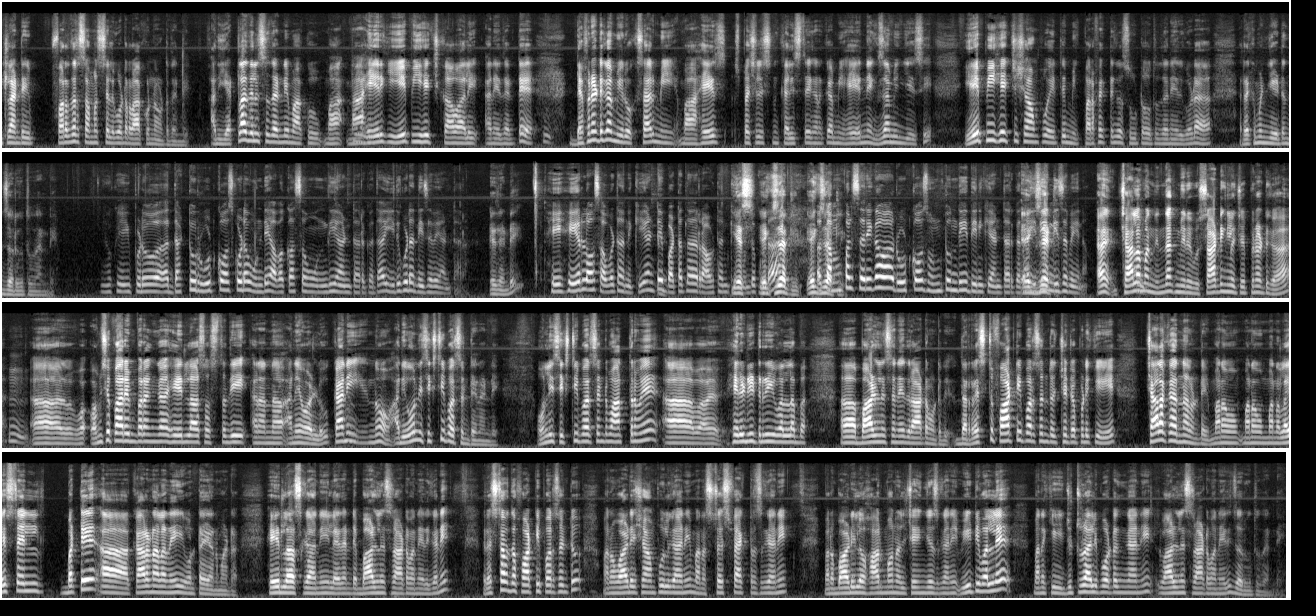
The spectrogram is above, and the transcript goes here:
ఇట్లాంటి ఫర్దర్ సమస్యలు కూడా రాకుండా ఉంటుందండి. అది ఎట్లా తెలుస్తుందండి మాకు? మా నా హెయిర్కి ఏ పీహెచ్ కావాలి అనేదంటే డెఫినెట్గా మీరు ఒకసారి మీ మా హెయిర్ స్పెషలిస్ట్ని కలిస్తే కనుక మీ హెయిర్ని ఎగ్జామిన్ చేసి ఏ పీహెచ్ షాంపూ అయితే మీకు పర్ఫెక్ట్గా సూట్ అవుతుంది అనేది కూడా రికమెండ్ చేయడం జరుగుతుందండి. ఓకే ఇప్పుడు దట్టు రూట్ కాజ్ కూడా ఉండే అవకాశం ఉంది అంటారు కదా ఇది కూడా నిజమే అంటారా? ఏదండి? హెయిర్ లాస్ అవ్వటానికి అంటే బట్టతల రావడానికి. కంపల్సరీగా రూట్ కాజ్ ఉంటుంది దీనికి అంటారు కదా. ఇది. నిజమేనా? చాలా మంది ఇందాక మీరు స్టార్టింగ్లో చెప్పినట్టుగా వ- వంశపారంపరంగా హెయిర్ లాస్ వస్తుంది అని అన్న అనేవాళ్ళు. కానీ నో అది ఓన్లీ సిక్స్టీ పర్సెంటేనండి ఓన్లీ సిక్స్టీ పర్సెంట్ మాత్రమే హెరిడిటరీ వల్ల బాల్నెస్ అనేది రావటం ఉంటుంది. ద రెస్ట్ ఫార్టీ పర్సెంట్ వచ్చేటప్పటికి చాలా కారణాలు ఉంటాయి. మనం మనం మన లైఫ్ స్టైల్ బట్టే ఆ కారణాలు అనేవి ఉంటాయి అన్నమాట. హెయిర్ లాస్ కానీ లేదంటే బాల్నెస్ రావటం అనేది కానీ rest of the forty percent మనం వాడే షాంపూలు కానీ మన స్ట్రెస్ ఫ్యాక్టర్స్ కానీ మన బాడీలో హార్మోనల్ చేంజెస్ కానీ వీటి వల్లే మనకి జుట్టు రాలిపోవటం కానీ వాల్నెస్ రావటం అనేది జరుగుతుందండి.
